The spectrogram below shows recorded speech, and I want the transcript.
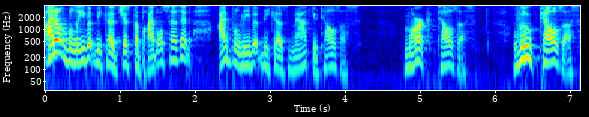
I don't believe it because just the Bible says it. I believe it because Matthew tells us, Mark tells us, Luke tells us,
